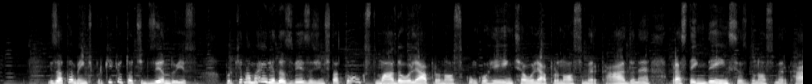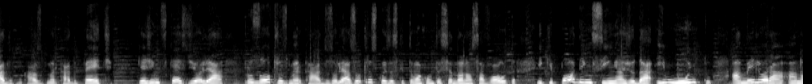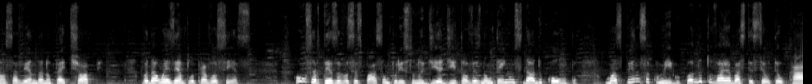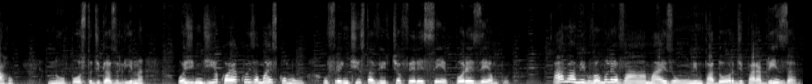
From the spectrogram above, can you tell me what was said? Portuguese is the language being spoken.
Exatamente, por que, que eu estou te dizendo isso? Porque na maioria das vezes a gente está tão acostumado a olhar para o nosso concorrente, a olhar para o nosso mercado, né? Para as tendências do nosso mercado, no caso do mercado pet, que a gente esquece de olhar para os outros mercados, olhar as outras coisas que estão acontecendo à nossa volta e que podem sim ajudar e muito a melhorar a nossa venda no pet shop. Vou dar um exemplo para vocês. Com certeza vocês passam por isso no dia a dia e talvez não tenham se dado conta mas pensa comigo, quando tu vai abastecer o teu carro no posto de gasolina, hoje em dia qual é a coisa mais comum? O frentista vir te oferecer, por exemplo, ah, meu amigo, vamos levar mais um limpador de para-brisa?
